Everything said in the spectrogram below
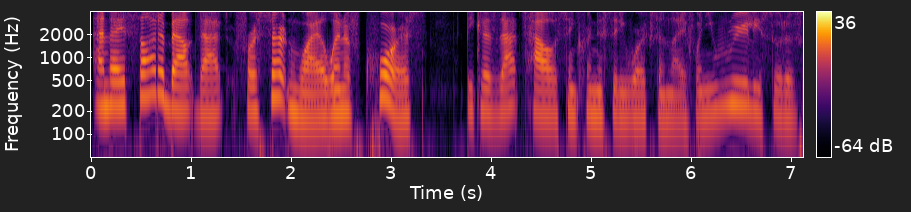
And I thought about that for a certain while when, of course, because that's how synchronicity works in life. When you really sort of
